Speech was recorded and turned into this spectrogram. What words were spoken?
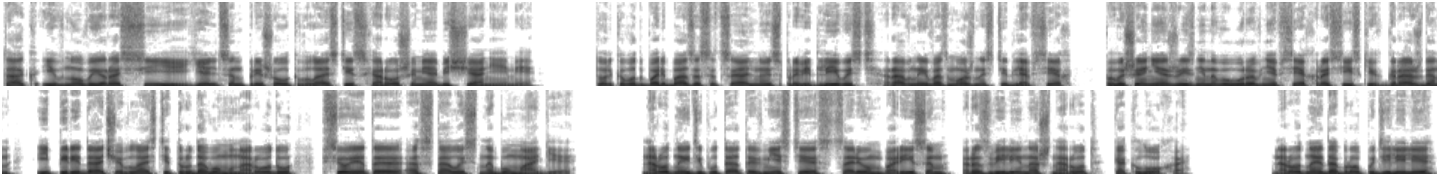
Так и в новой России Ельцин пришел к власти с хорошими обещаниями. Только вот борьба за социальную справедливость, равные возможности для всех, повышение жизненного уровня всех российских граждан и передача власти трудовому народу — все это осталось на бумаге. Народные депутаты вместе с царем Борисом развели наш народ как лоха. Народное добро поделили,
